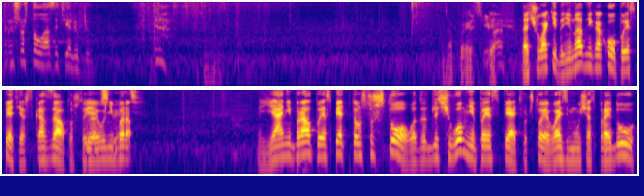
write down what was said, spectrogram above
Хорошо, что лазать я люблю. На PS5. Спасибо. Да, чуваки, да не надо никакого PS5, я же сказал, то, что я его не брал. Я не брал PS5, потому что что? Вот для чего мне PS5? Вот что я возьму, сейчас пройду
